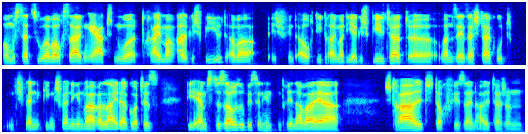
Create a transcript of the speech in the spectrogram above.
Man muss dazu aber auch sagen, er hat nur dreimal gespielt, aber ich finde auch, die dreimal, die er gespielt hat, äh, waren sehr, sehr stark gut. Gegen Schwenningen war er leider Gottes die ärmste Sau so ein bisschen hinten drin, aber er strahlt doch für sein Alter schon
